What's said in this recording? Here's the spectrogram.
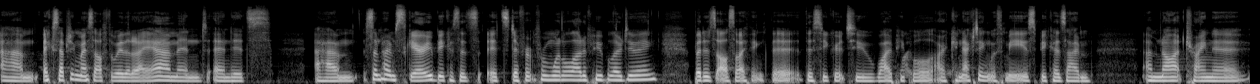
um, accepting myself the way that I am, and and it's um, sometimes scary because it's it's different from what a lot of people are doing. But it's also, I think, the the secret to why people are connecting with me is because I'm I'm not trying to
